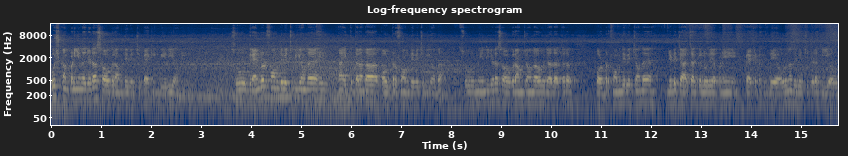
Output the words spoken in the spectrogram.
ਕੁਝ ਕੰਪਨੀਆਂ ਦਾ ਜਿਹੜਾ 100 ਗ੍ਰਾਮ ਦੇ ਵਿੱਚ ਪੈਕਿੰਗ ਵੀ ਇਹਦੀ ਆਉਂਦੀ ਹੈ। ਸੋ ਗ੍ਰੈਨੂਲਰ ਫਾਰਮ ਦੇ ਵਿੱਚ ਵੀ ਆਉਂਦਾ ਇਹ, ਤਾਂ ਇੱਕ ਤਰ੍ਹਾਂ ਦਾ ਪਾਊਡਰ ਫਾਰਮ ਦੇ ਵਿੱਚ ਵੀ ਆਉਂਦਾ। ਸੋ ਮੇਨਲੀ ਜਿਹੜਾ 100 ਗ੍ਰਾਮ ਚ ਆਉਂਦਾ, ਉਹ ਜ਼ਿਆਦਾਤਰ ਪਾਊਡਰ ਫਾਰਮ ਦੇ ਵਿੱਚ ਆਉਂਦਾ ਹੈ। ਜਿਹੜੇ 4-4 ਕਿਲੋ ਦੇ ਆਪਣੇ ਪੈਕੇਟ ਹੁੰਦੇ ਆ, ਉਹਨਾਂ ਦੇ ਵਿੱਚ ਜਿਹੜਾ ਕੀ ਆ, ਉਹ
